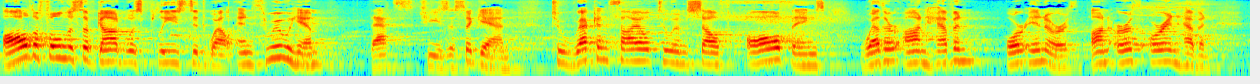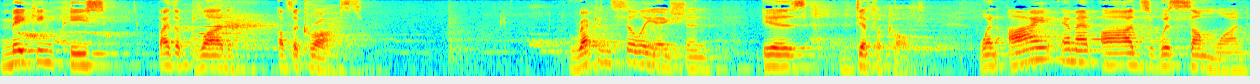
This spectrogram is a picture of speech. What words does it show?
all the fullness of God was pleased to dwell, and through him, that's Jesus again, to reconcile to himself all things, whether on heaven or in earth, on earth or in heaven, making peace by the blood of the cross. Reconciliation is difficult. When I am at odds with someone,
